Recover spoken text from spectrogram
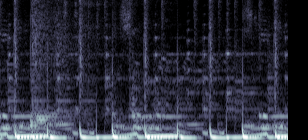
Thank you.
